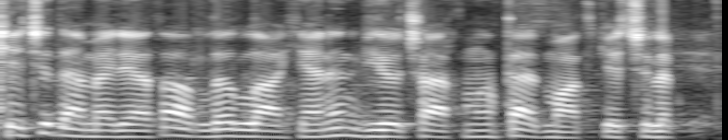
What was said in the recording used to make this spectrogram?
Keçid əməliyyatı adlı layihənin video çarxının təqdimatı keçirilib.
